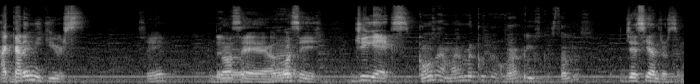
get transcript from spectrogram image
Academy Gears. ¿Sí? De no sé, algo Ah. así. GX, ¿Cómo se llama el meco que juega con los cristales? Jesse Anderson.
